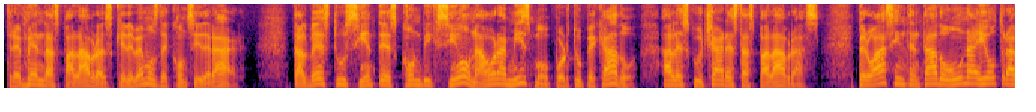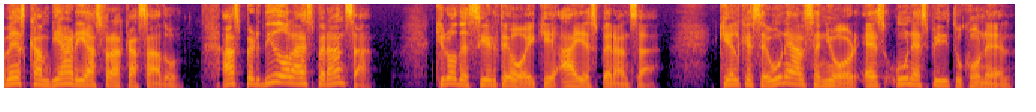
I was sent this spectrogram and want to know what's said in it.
Tremendas palabras que debemos de considerar. Tal vez tú sientes convicción ahora mismo por tu pecado al escuchar estas palabras, pero has intentado una y otra vez cambiar y has fracasado. Has perdido la esperanza. Quiero decirte hoy que hay esperanza, que el que se une al Señor es un espíritu con Él,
